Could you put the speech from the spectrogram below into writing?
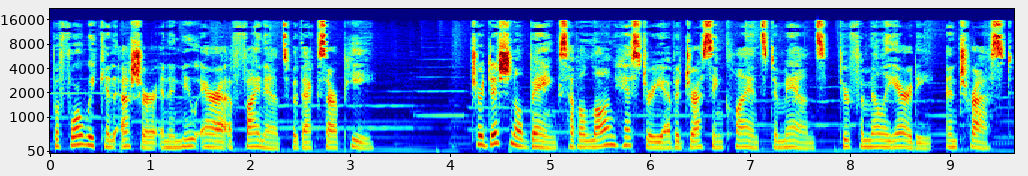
before we can usher in a new era of finance with XRP. Traditional banks have a long history of addressing clients' demands through familiarity and trust.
